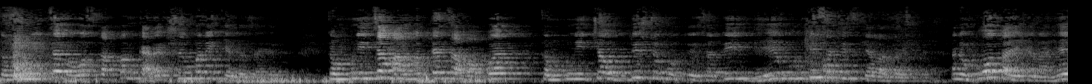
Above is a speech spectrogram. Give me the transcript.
कंपनीचं व्यवस्थापन कार्यक्षमपणे केलं जाईल. कंपनीच्या मालमत्तेचा वापर कंपनीच्या उद्दिष्ट पूर्तीसाठी ध्येयपूर्तीसाठीच केला जाईल. आणि होत आहे का नाही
